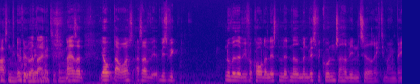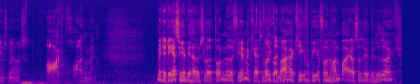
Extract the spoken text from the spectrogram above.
resten Det kunne være dejligt. med til senere. Men altså, jo, der er også, altså hvis vi, nu ved jeg, at vi forkorter listen lidt ned, men hvis vi kunne, så havde vi inviteret rigtig mange bands med os. Åh, oh, råden, mand. Men det er det, jeg siger. Vi havde jo slået bunden ud af firmakassen. De kunne bare have kigget forbi og fået en håndbaj, og så løbet videre, ikke?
